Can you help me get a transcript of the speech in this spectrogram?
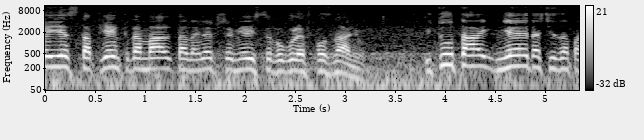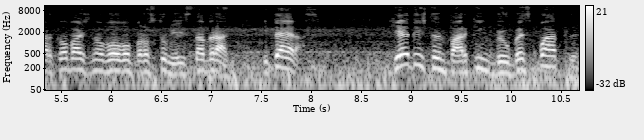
i jest ta piękna Malta, najlepsze miejsce w ogóle w Poznaniu. I tutaj nie da się zaparkować, no bo po prostu miejsca brak. I teraz, Kiedyś ten parking był bezpłatny,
